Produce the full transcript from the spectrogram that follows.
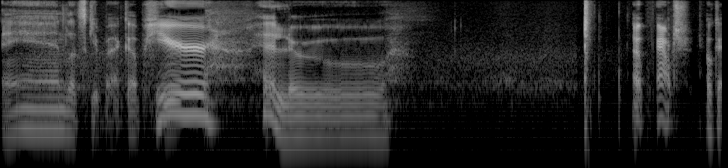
And let's get back up here. Hello. Oh, ouch. Okay.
